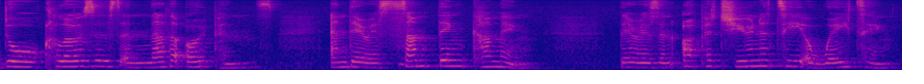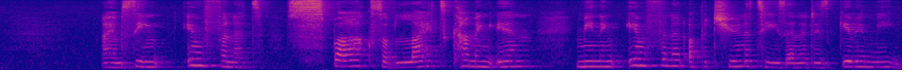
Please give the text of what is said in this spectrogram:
door closes, another opens, and there is something coming. There is an opportunity awaiting. I am seeing infinite sparks of light coming in, meaning infinite opportunities, and it is giving me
